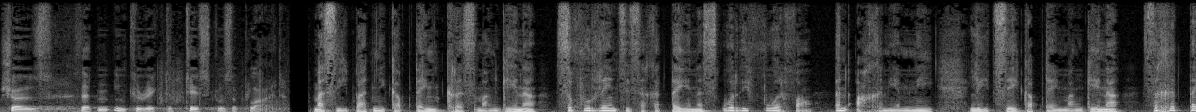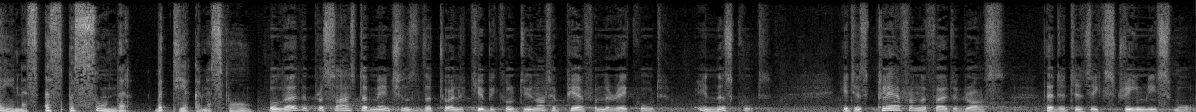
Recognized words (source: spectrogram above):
shows that an incorrect test was applied. Masipat ni kaptein Chris Mangena se forensiese getuienis oor die voorval in ag geneem nie. Lied sê kaptein Mangena se getuienis is besonder betekenisvol. Although the precise dimensions of the toilet cubicle do not appear from the record in this court, it is clear from the photographs that it is extremely small.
